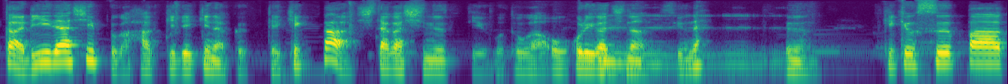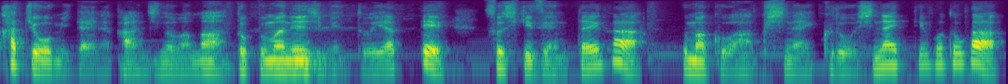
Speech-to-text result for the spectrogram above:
がリーダーシップが発揮できなくって、結果、下が死ぬっていうことが起こりがちなんですよね。うんうん。結局、スーパー課長みたいな感じのままトップマネージメントをやって、組織全体がうまくワークしない、駆動しないっていうことが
